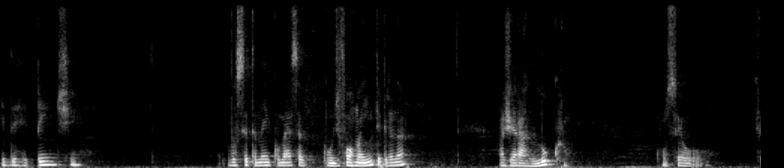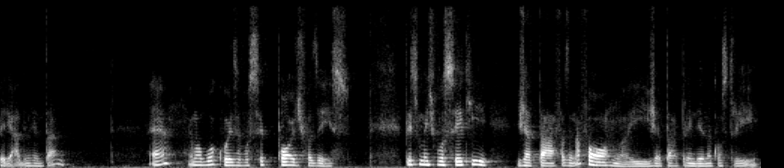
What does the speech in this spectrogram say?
e de repente você também começa com de forma íntegra, né, a gerar lucro com seu feriado inventado. É, é uma boa coisa, você pode fazer isso. Principalmente você que já está fazendo a fórmula e já está aprendendo a construir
